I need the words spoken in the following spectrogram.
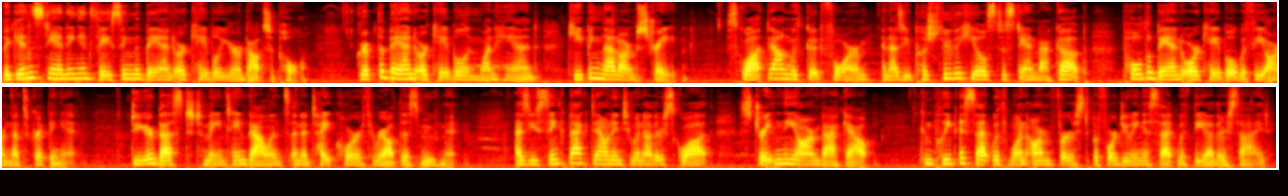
Begin standing and facing the band or cable you're about to pull. Grip the band or cable in one hand, keeping that arm straight. Squat down with good form, and as you push through the heels to stand back up, pull the band or cable with the arm that's gripping it. Do your best to maintain balance and a tight core throughout this movement. As you sink back down into another squat, straighten the arm back out. Complete a set with one arm first before doing a set with the other side.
